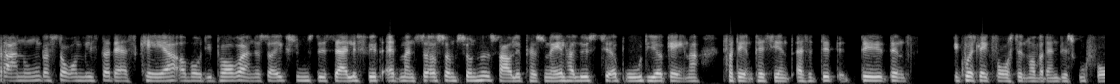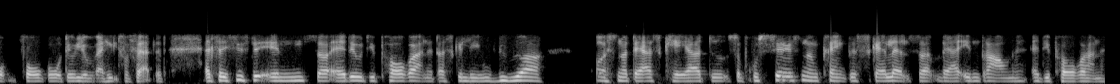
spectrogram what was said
der er nogen, der står og mister deres kære, og hvor de pårørende så ikke synes, det er særlig fedt, at man så som sundhedsfaglig personal har lyst til at bruge de organer fra den patient. Altså det, det, den, det kunne jeg slet ikke forestille mig, hvordan det skulle foregå. Det ville jo være helt forfærdeligt. Altså i sidste ende, så er det jo de pårørende, der skal leve videre også når deres kære er død. Så processen omkring det skal altså være inddragende af de pårørende.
